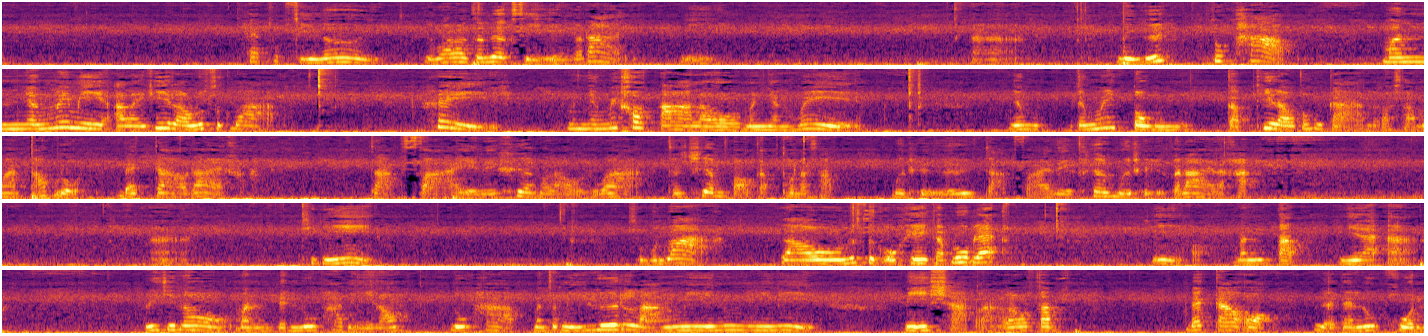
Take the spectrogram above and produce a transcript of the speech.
แทบทุกสีเลย หรือว่าเราจะเลือกสีเองก็ได้นี่อ่าหรือรูปภาพ มันยังไม่มีอะไรที่เรารู้สึกว่าเฮ้ยมันยังไม่เข้าตาเรา มันยังไม่ยังยังไม่ตรงกับที่เราต้องการ เราสามารถอัปโหลดแบ็กกราวได้ค่ะ จากไฟล์ในเครื่องเราหรือว่าจะเชื่อมต่อกับโทรศัพท์มือถือจากไฟล์ในเครื่องมือถือก็ได้นะคะทีนี้ สมมติว่าเรารู้สึกโอเคกับรูปแล้วนี่มันตัดนี้แหละอะ ออริจินอลมันเป็นรูปภาพอย่างนี้เนาะรูปภาพมันจะมีพื้นหลังมีนู่นมีนี่ มีฉากหลังเราตัดแบ็กกราวออกเหลือแต่รูปคน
